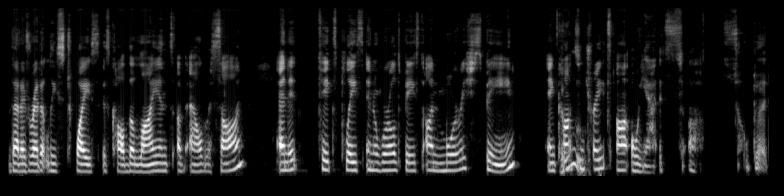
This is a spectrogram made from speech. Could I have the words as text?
that I've read at least twice is called The Lions of Al Rassan, and it takes place in a world based on Moorish Spain and concentrates Ooh. on oh yeah, it's oh, so good.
